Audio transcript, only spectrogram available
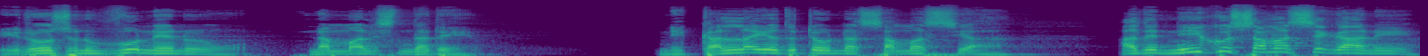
ఈరోజు నువ్వు నేను నమ్మాల్సింది అదే నీ కళ్ళ ఎదుట ఉన్న సమస్య అది నీకు సమస్య కానీ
